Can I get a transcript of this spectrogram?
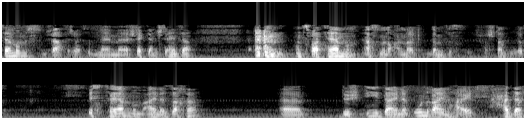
Thermum ist fertig, also mehr steckt ja nicht dahinter. Und zwar Thermum, erstmal noch einmal, damit das verstanden wird. Ist Thermum eine Sache, äh, durch die deine Unreinheit, Hadath,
